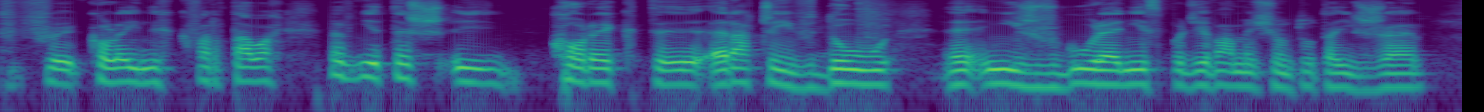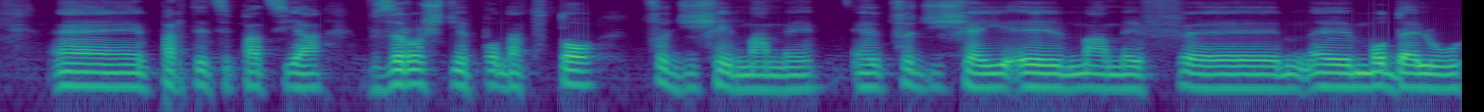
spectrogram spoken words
w kolejnych kwartałach pewnie też korekt raczej w dół e, niż w górę. Nie spodziewamy się tutaj, że e, partycypacja wzrośnie ponad to, co dzisiaj mamy, e, co dzisiaj e, mamy w e, e, modelu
